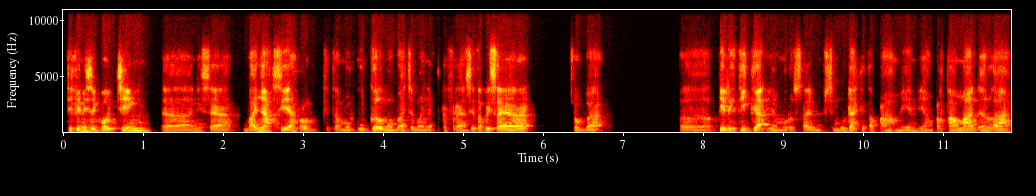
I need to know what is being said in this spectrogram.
definisi coaching uh, ini saya banyak sih ya kalau kita mau Google mau baca banyak referensi tapi saya coba uh, pilih tiga yang menurut saya mudah kita pahamin. Yang pertama adalah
